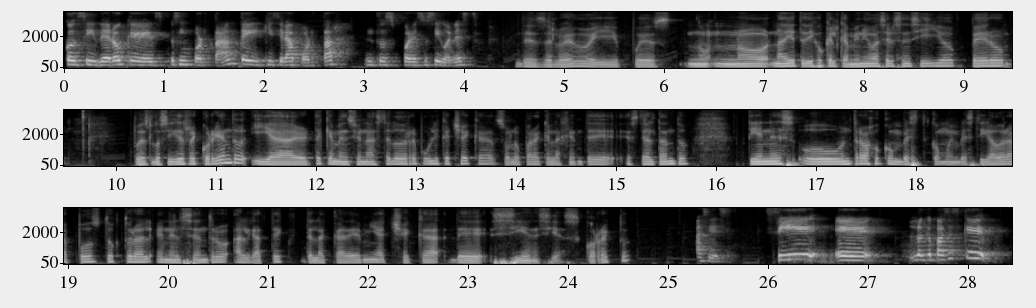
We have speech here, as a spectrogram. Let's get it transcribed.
considero que es pues importante y quisiera aportar. Entonces por eso sigo en esto. Desde luego, y pues no, no, nadie te dijo que el camino iba a ser sencillo, pero pues lo sigues recorriendo y ahorita que mencionaste lo de República Checa, solo para que la gente esté al tanto, tienes un trabajo como investigadora postdoctoral en el Centro Algatec de la Academia Checa de Ciencias, ¿correcto? Así es. Sí, eh, lo que pasa es que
